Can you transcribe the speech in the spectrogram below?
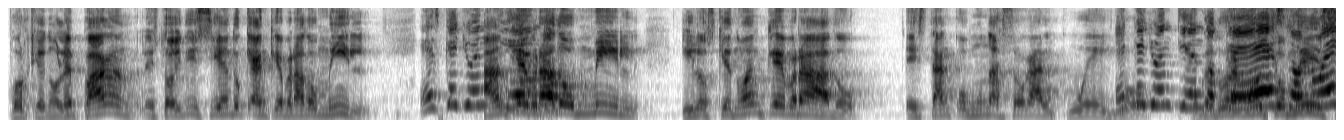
porque no le pagan. Le estoy diciendo que han quebrado mil. es que yo Han entiendo... quebrado mil y los que no han quebrado están con una soga al cuello. Es que yo entiendo que eso no, es,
